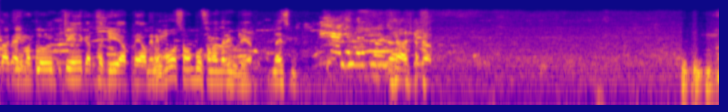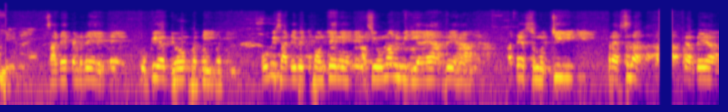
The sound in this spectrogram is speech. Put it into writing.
ਤਾਂ ਕਿ ਮਤਲਬ ਚੇਂਜ ਕਰ ਸਕੀਏ ਆਪਣੇ ਆਪ ਨੂੰ। ਬਹੁਤ ਸੋਹਣਾ ਬਹੁਤ ਸੋਹਣਾ ਵੈਰੀ ਗੁੱਡ ਯਾਰ ਨਾਈਸ ਮੀ ਸਾਡੇ ਪਿੰਡ ਦੇ ਉੱਘੇ ਉਦਯੋਗਪਤੀ ਉਹ ਵੀ ਸਾਡੇ ਵਿੱਚ ਪਹੁੰਚੇ ਨੇ। ਅਸੀਂ ਉਹਨਾਂ ਨੂੰ ਵੀ ਜੀ ਆਇਆਂ ਆਖਦੇ ਹਾਂ ਅਤੇ ਸਮੁੱਚੀ ਪ੍ਰੈਸ ਦਾ ਕਰਦੇ ਆ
